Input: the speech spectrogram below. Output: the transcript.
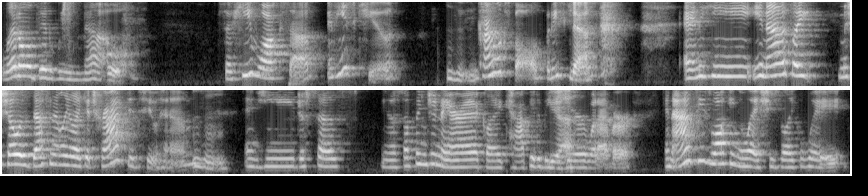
Little did we know. Oof. So he walks up and he's cute hmm kind of looks bald, but he's cute. Yeah. and he, you know, it's like Michelle is definitely like attracted to him. hmm And he just says, you know, something generic, like happy to be Yeah. here, whatever. And as he's walking away, she's like, wait,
